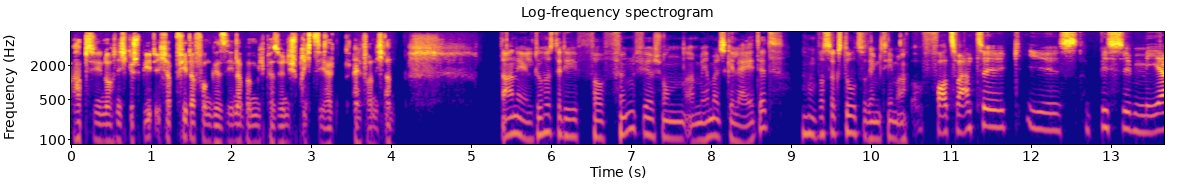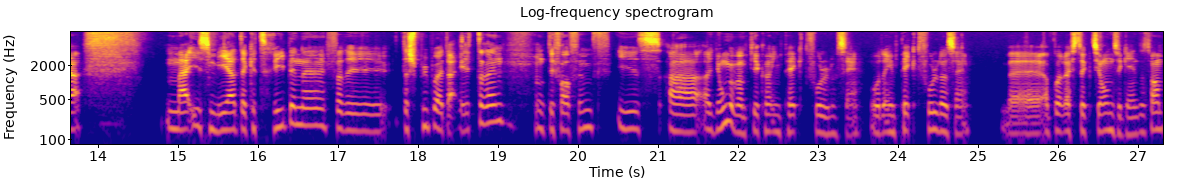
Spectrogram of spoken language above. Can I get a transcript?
habe sie noch nicht gespielt. Ich habe viel davon gesehen, aber mich persönlich spricht sie halt einfach nicht an. Daniel, du hast ja die V5 ja schon mehrmals geleitet. Was sagst du zu dem Thema? V20 ist ein bisschen mehr man ist mehr der Getriebene für die, das Spielball der Älteren und die V5 ist äh, ein junger Vampir kann impactful sein oder impactfuller sein, weil ein paar Restriktionen sich geändert haben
